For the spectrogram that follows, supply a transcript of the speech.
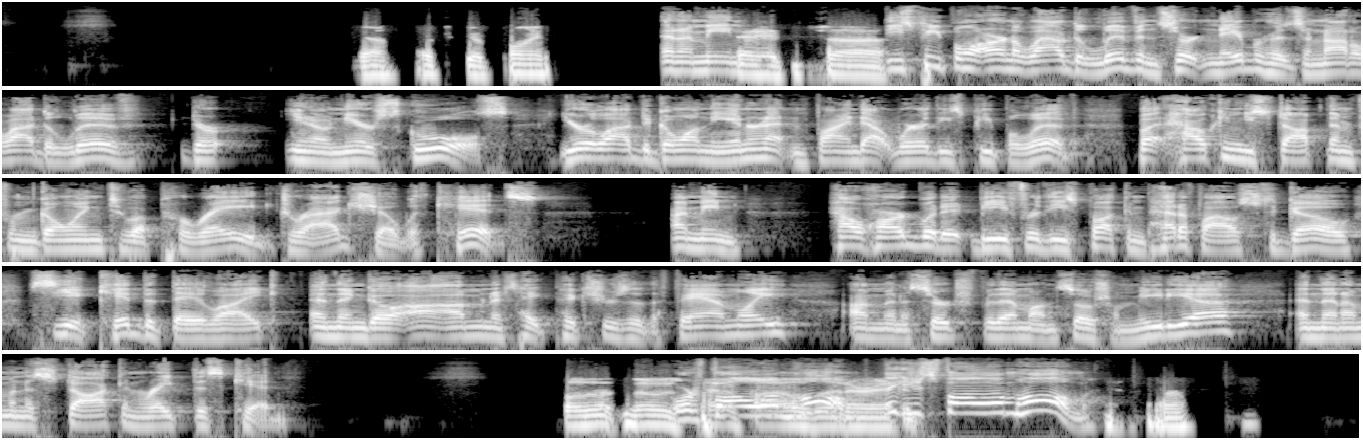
Yeah, that's a good point. And I mean, It's uh, these people aren't allowed to live in certain neighborhoods. They're not allowed to live, you know, near schools. You're allowed to go on the internet and find out where these people live. But how can you stop them from going to a parade drag show with kids? I mean, How hard would it be for these fucking pedophiles to go see a kid that they like and then go, ah, I'm going to take pictures of the family. I'm going to search for them on social media and then I'm going to stalk and rape this kid. Well, those or follow them home. They can just follow them home.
